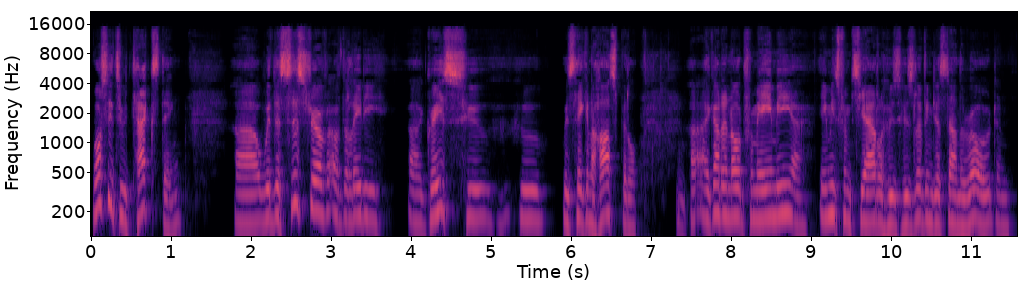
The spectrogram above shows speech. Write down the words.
mostly through texting uh, with the sister of, of the lady uh, Grace who who was taken to hospital. Hmm. Uh, I got a note from Amy. Uh, Amy's from Seattle, who's who's living just down the road, and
